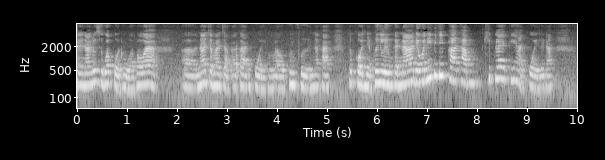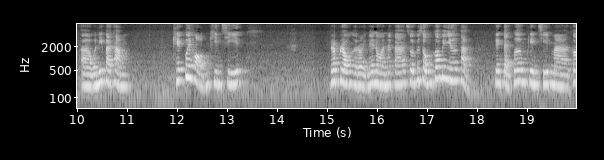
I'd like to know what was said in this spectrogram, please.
เลยนะ รู้สึกว่าปวดหัว เพราะว่าน่าจะมาจากอาการป่วยของเราเพิ่งฟื้นนะคะ ทุกคนอย่าเพิ่งลืมกันนะ เดี๋ยววันนี้พี่ทิพย์พาทำคลิปแรกที่หายป่วยเลยนะวันนี้พาทำเค้กกล้วยหอมครีมชีสรับรองอร่อยแน่นอนนะคะ ส่วนผสมก็ไม่เยอะค่ะ เพียงแต่เพิ่มครีมชีสมาก็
